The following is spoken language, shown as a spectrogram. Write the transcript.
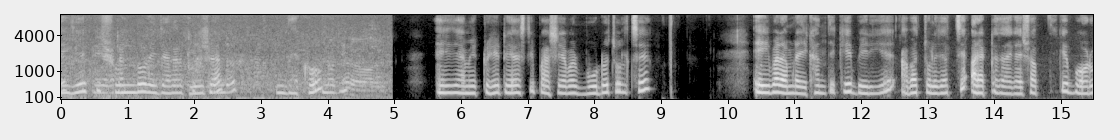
এই যে কি সুন্দর এই জায়গার ভিউটা দেখো। এই যে আমি একটু হেঁটে আসছি, পাশে আবার বোর্ডও চলছে। এইবার আমরা এখান থেকে বেরিয়ে আবার চলে যাচ্ছি আর একটা জায়গায়। সব থেকে বড়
